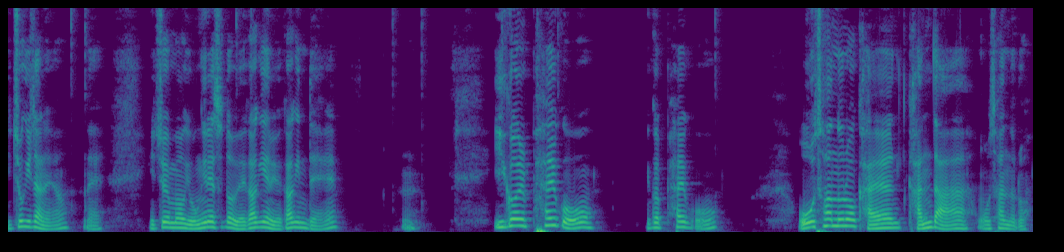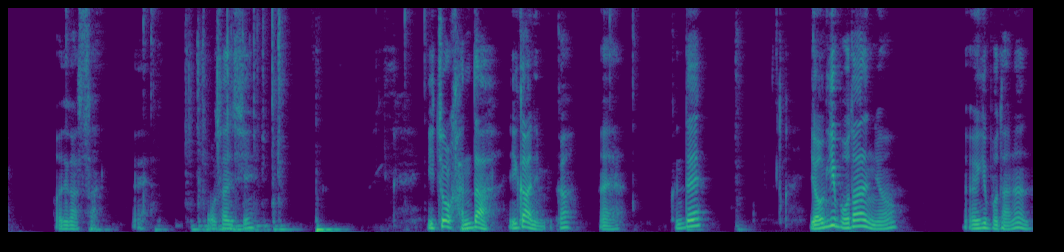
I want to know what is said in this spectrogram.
이쪽이잖아요. 네. 이쪽 뭐, 용인에서도 외곽이면 외곽인데, 음. 이걸 팔고, 이걸 팔고, 오산으로 갈, 간다. 오산으로. 어디 갔어? 네. 오산시. 이쪽으로 간다. 이거 아닙니까? 네. 근데 여기보다는요. 여기보다는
